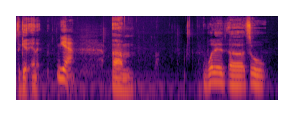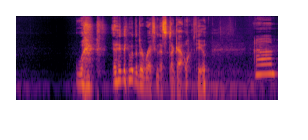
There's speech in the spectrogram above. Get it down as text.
to get in it. Yeah. Um, what did uh so what, anything with the directing that stuck out with you? Um.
